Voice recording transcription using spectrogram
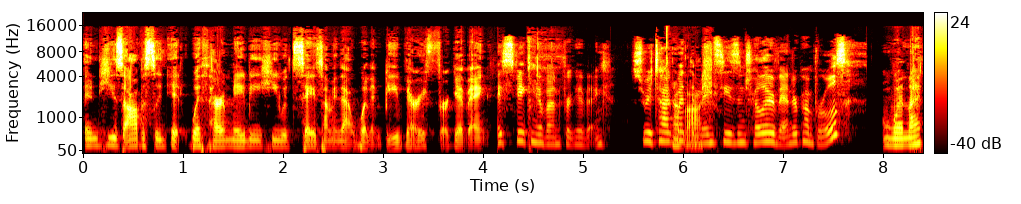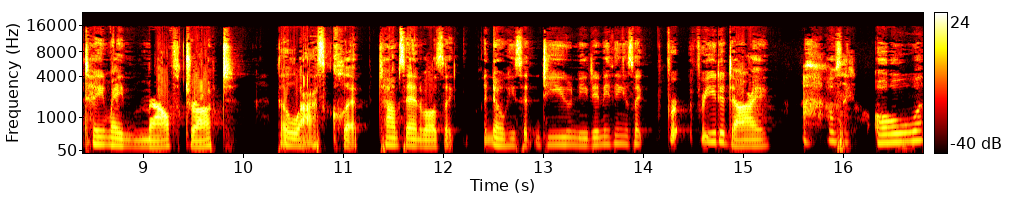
and he's obviously it with her maybe he would say something that wouldn't be very forgiving. Speaking of unforgiving, should we talk Oh, about the mid-season trailer of Vanderpump Rules? when i tell you my mouth dropped the last clip tom sandoval was like no he said do you need anything? He's like for, for you to die. I was like oh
